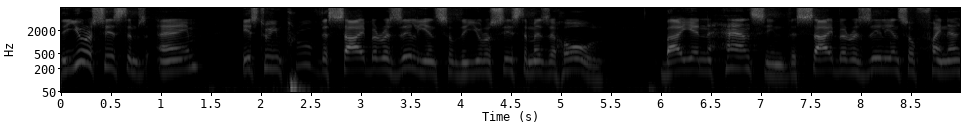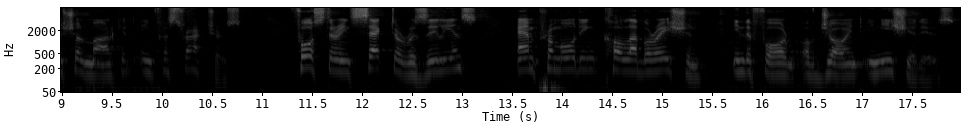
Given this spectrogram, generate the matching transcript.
The Eurosystem's aim is to improve the cyber resilience of the Eurosystem as a whole by enhancing the cyber resilience of financial market infrastructures, fostering sector resilience, and promoting collaboration in the form of joint initiatives.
